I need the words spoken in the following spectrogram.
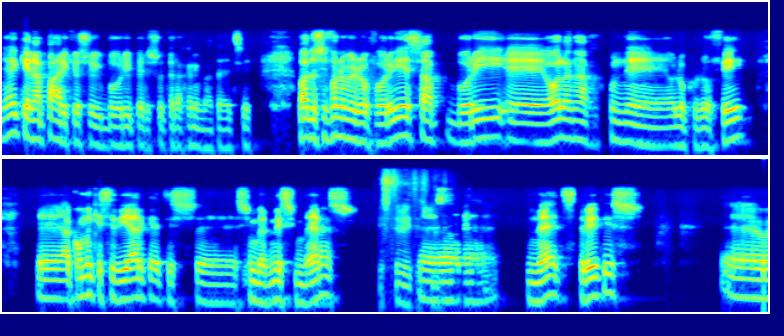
Ναι, και να πάρει και όσο μπορεί περισσότερα χρήματα. Έτσι. Πάντως, σύμφωνα με πληροφορίες, μπορεί ε, όλα να έχουν ε, ολοκληρωθεί ε, ακόμη και στη διάρκεια της ε, σημερινής ημέρας. Της Τρίτης. Ε, ναι, της Τρίτης. Ε,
